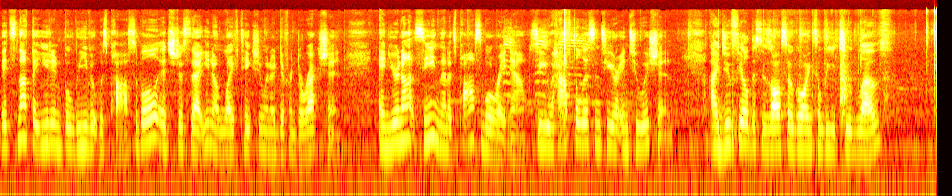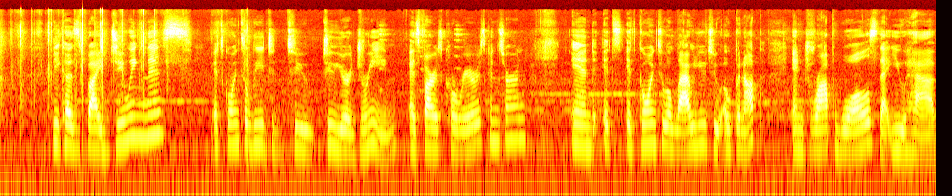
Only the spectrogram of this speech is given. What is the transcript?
It's not that you didn't believe it was possible. It's just that, you know, life takes you in a different direction. And you're not seeing that it's possible right now. So you have to listen to your intuition. I do feel this is also going to lead to love. Because by doing this, it's going to lead to, to, to your dream as far as career is concerned. And it's it's going to allow you to open up and drop walls that you have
